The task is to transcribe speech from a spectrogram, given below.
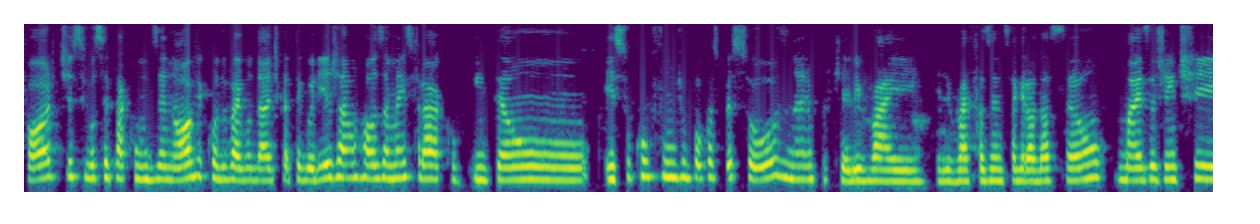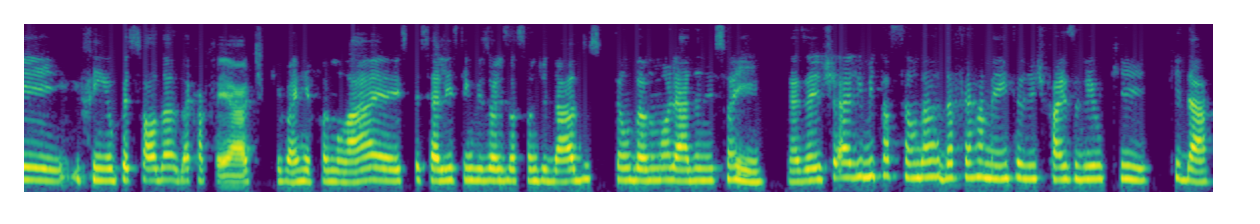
forte. Se você tá com 19, quando vai mudar de categoria, já é um rosa mais fraco. Então, isso confunde um pouco as pessoas, né? Porque ele vai, ele vai fazendo essa gradação, mas a gente, enfim, o pessoal da, da Café Arte que vai reformular é especialista em visualização de dados, estão dando uma olhada nisso aí. Mas a, gente, a limitação da, da ferramenta, a gente faz ali o que, que dá.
